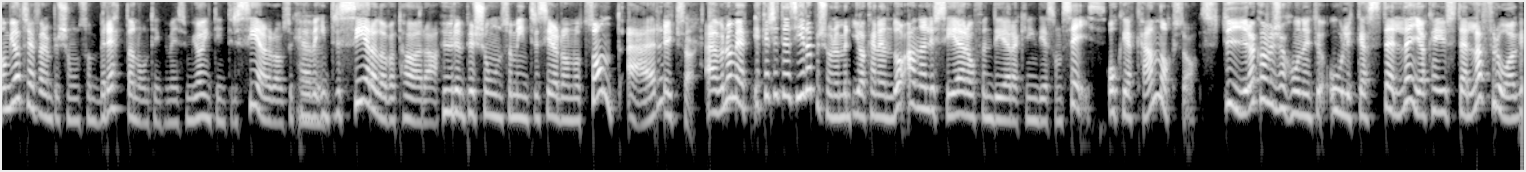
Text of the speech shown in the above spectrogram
om jag träffar en person som berättar någonting för mig som jag inte är intresserad av så kan jag Mm. vara intresserad av att höra hur en person som är intresserad av något sånt är. Exakt. Även om jag, jag kanske inte ens gillar personen men jag kan ändå analysera och fundera kring det som sägs. Och jag kan också styra konversationen till olika ställen. Jag kan ju ställa frågor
